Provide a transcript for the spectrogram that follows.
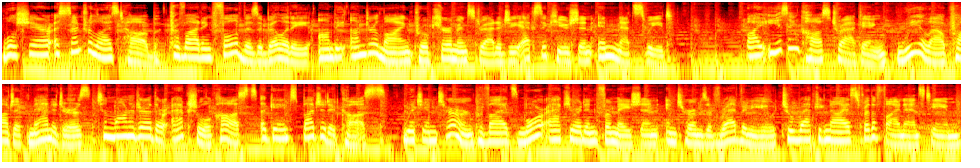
will share a centralized hub, providing full visibility on the underlying procurement strategy execution in NetSuite. By easing cost tracking, we allow project managers to monitor their actual costs against budgeted costs, which in turn provides more accurate information in terms of revenue to recognize for the finance team.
